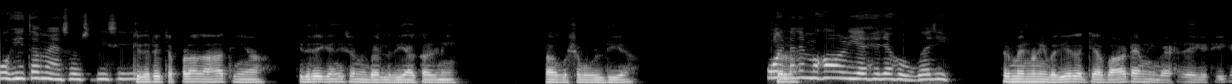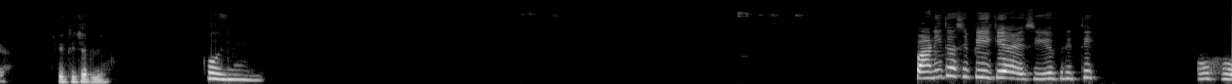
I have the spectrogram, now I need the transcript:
ਉਹੀ ਤਾਂ ਮੈਂ ਸੋਚਦੀ ਸੀ। ਕਿਧਰੇ ਚੱਪਲਾਂ ਲਾਹਤੀਆਂ ਕਿਧਰੇ ਕਹਿੰਦੀ ਸਾਨੂੰ ਬੈਲ ਦੀ ਅਕਲ ਨਹੀਂ। ਸਭ ਕੁਝ ਬੋਲਦੀ ਆ। ਉਹ। ਇਹਨਾਂ ਦੇ ਮਾਹੌਲ ਹੀ ਇਹੋ ਜਿਹਾ ਹੋਊਗਾ ਜੀ। ਫਿਰ ਮੈਨੂੰ ਨਹੀਂ ਵਧੀਆ ਲੱਗਿਆ ਬਾਹਰ ਟਾਈਮ ਨਹੀਂ ਬੈਠਦੇ ਹੈਗੇ ਠੀਕ ਹੈ? ਛੇਤੀ ਚੱਲੀ ਕੋਈ ਨਹੀਂ ਜੀ। ਪਾਣੀ ਤਾਂ ਅਸੀਂ ਪੀ ਕੇ ਆਏ ਸੀਗੇ ਪ੍ਰੀਤੀ। ਓਹੋ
